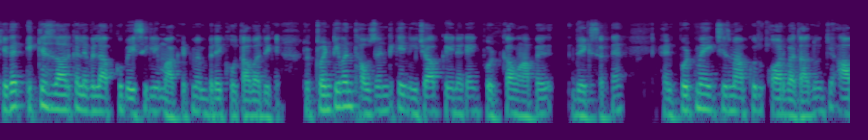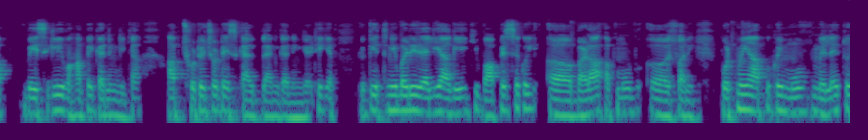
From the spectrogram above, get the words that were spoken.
कि अगर इक्कीस हज़ार का लेवल आपको बेसिकली मार्केट में ब्रेक होता हुआ दिखे तो ट्वेंटी वन थाउज़ेंड के नीचे आप कहीं ना कहीं पुट का वहाँ पे देख सकते हैं। एंड पुट में एक चीज़ मैं आपको और बता दूँ कि आप बेसिकली वहाँ पे करेंगे क्या, आप छोटे छोटे स्कैल प्लान करेंगे, ठीक है? क्योंकि इतनी बड़ी रैली आ गई कि वापस से कोई बड़ा अप मूव सॉरी पुट में आपको कोई मूव मिले तो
